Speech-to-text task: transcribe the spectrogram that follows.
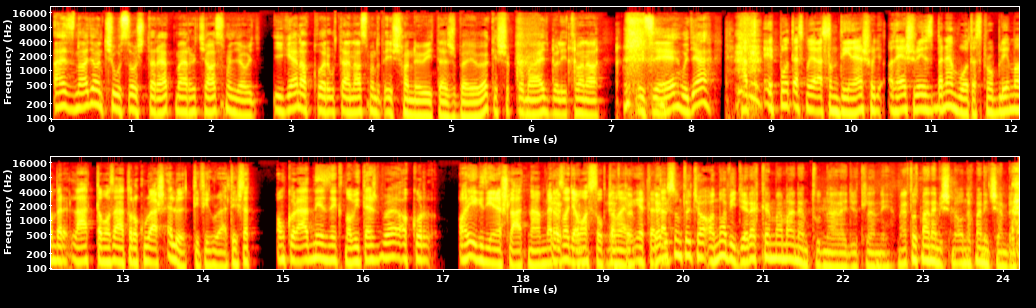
ez nagyon csúszós terep, mert hogyha azt mondja, hogy igen, akkor utána azt mondod, és ha női testbe jövök, és akkor már egyből itt van a izé, ugye? Hát épp pont ezt magyaráztam Dénes, hogy az első részben nem volt ez probléma, mert láttam az átalakulás előtti figurát is. Tehát amikor átnéznék Navi testbe, akkor a régi Dénes látnám, mert értem, az agyam azt szokta értem. meg, érted? De Tehát, viszont, hogyha a Navi gyerekemmel már nem tudnál együtt lenni, mert ott már nem ismer, annak már nincs emberi.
